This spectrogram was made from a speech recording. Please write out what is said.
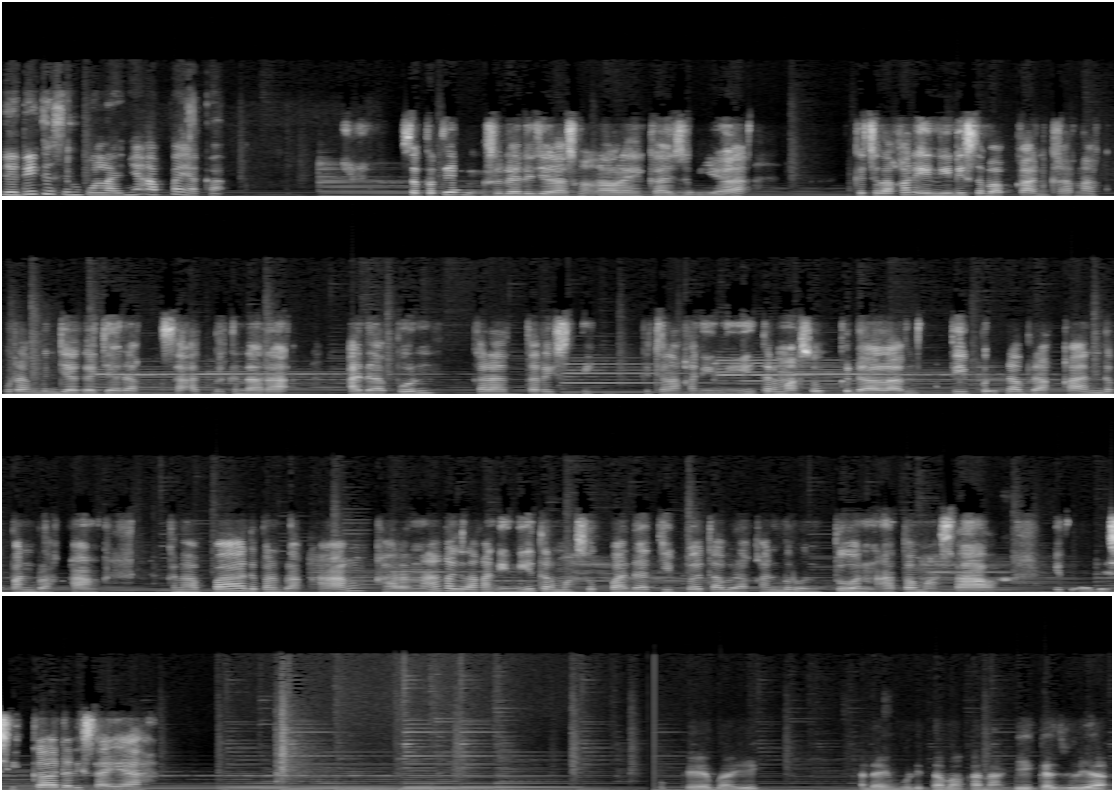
Jadi kesimpulannya apa ya kak? Seperti yang sudah dijelaskan oleh Kak Zulia, kecelakaan ini disebabkan karena kurang menjaga jarak saat berkendara. Adapun karakteristik kecelakaan ini termasuk ke dalam tipe tabrakan depan belakang. Kenapa depan belakang? Karena kecelakaan ini termasuk pada tipe tabrakan beruntun atau massal. Itu aja sih Kak dari saya. Oke, baik. Ada yang mau ditambahkan lagi, Kak Zulia?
